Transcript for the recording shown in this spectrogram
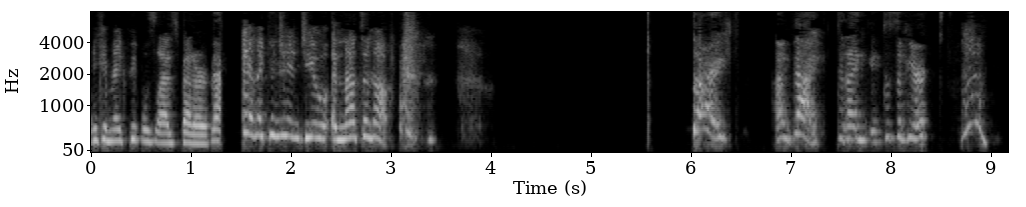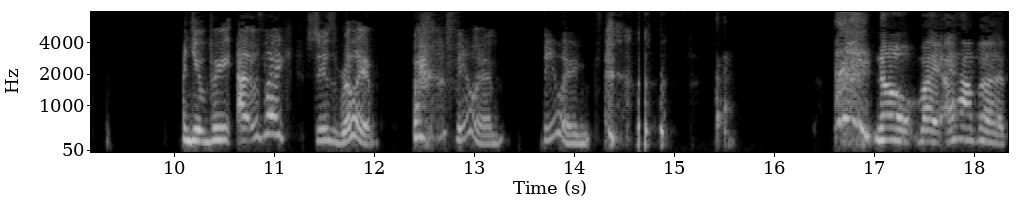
it can make people's lives better, and it can change you, and that's enough. Sorry, I'm back. Did I disappear? Mm. And you're very, I was like, she's really feeling feelings. no, my I have a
